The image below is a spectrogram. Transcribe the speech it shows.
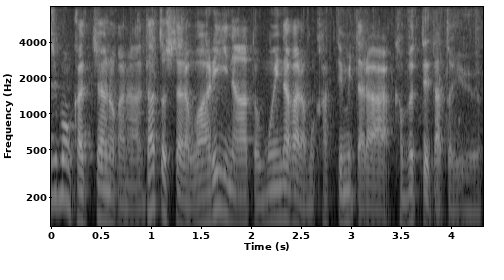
じもん買っちゃうのかなだとしたら悪いなと思いながらも買ってみたら被ってたという、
